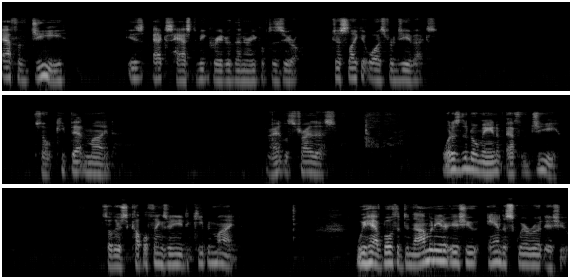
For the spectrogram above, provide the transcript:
f of g is x has to be greater than or equal to 0, just like it was for g of x. So keep that in mind. All right, let's try this. What is the domain of f of g? So there's a couple things we need to keep in mind. We have both a denominator issue and a square root issue.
